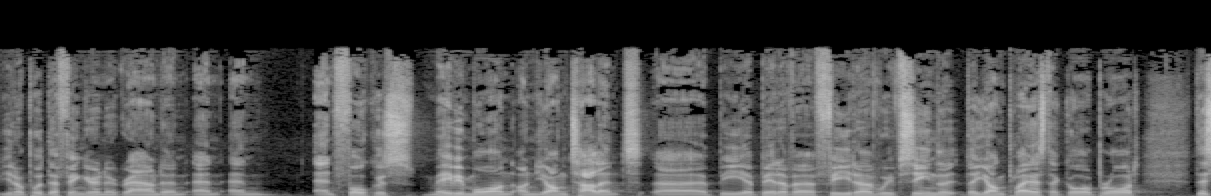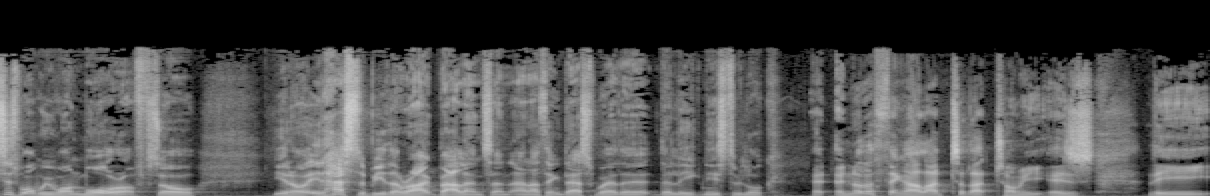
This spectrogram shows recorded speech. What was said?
you know put their finger in the ground and and and and focus maybe more on, on young talent, uh, be a bit of a feeder. We've seen the, the young players that go abroad. This is what we want more of. So, you know, it has to be the right balance, and, and I think that's where the, the league needs to look. Another thing I'll add to that, Tommy, is the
